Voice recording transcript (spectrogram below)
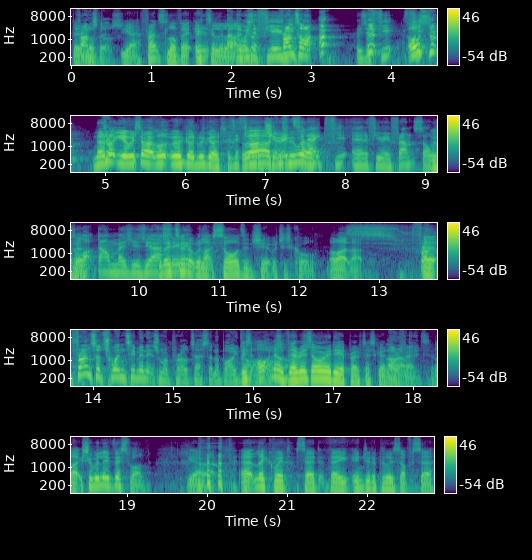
They France love does. it. Yeah, France love it. Italy like there was a few. France are like, uh, there was a few. Oh, few- no, not you. It's all right. We're, we're good. We're good. There's a few Well, in 'cause Turin we will. few, and a few in France over Was the lockdown measures. Yeah, But they seen turn it. up with like swords and shit, which is cool. I like that. Fra- uh, France are 20 minutes from a protest and a boycott. There's, oh, no, there is already a protest going on, Oh, in right, France. Like, should we leave this one? Yeah, right. uh, Liquid said they injured a police officer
